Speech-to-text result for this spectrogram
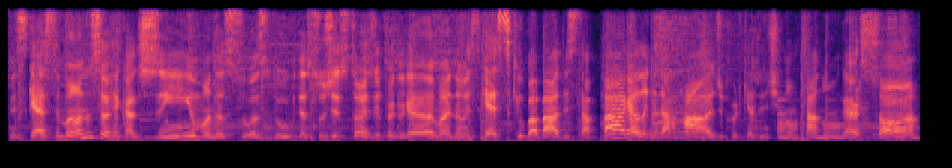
não esquece, manda o seu recadinho, manda suas dúvidas, sugestões do programa. Não esquece que o babado está para além da rádio, porque a gente não tá num lugar só.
